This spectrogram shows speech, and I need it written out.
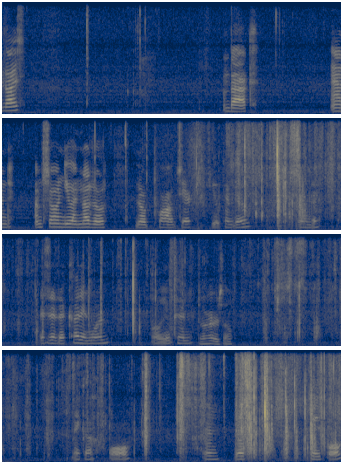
Hi guys. I'm back. And I'm showing you another little project you can do. And this is a cutting one. Or you can Don't hurt yourself. make a hole and with paper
